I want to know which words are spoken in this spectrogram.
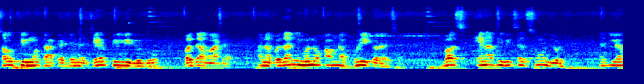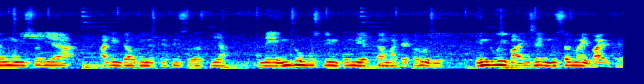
સૌથી મોટા કે જેને ઝેર પી લીધું હતું, બધા માટે. અને બધાની મનોકામના પૂરી કરે છે. બસ એનાથી વિશે શું જોયું? એટલે હું ઈશ્વરિયા, હાલીને જાઉં છું ને તેત્રીસ વર્ષ થયા. અને હિન્દુ મુસ્લિમ કોમની એકતા માટે કરું છું. હિન્દુ ભાઈ છે મુસલમાન ભાઈ છે.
